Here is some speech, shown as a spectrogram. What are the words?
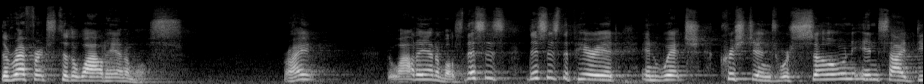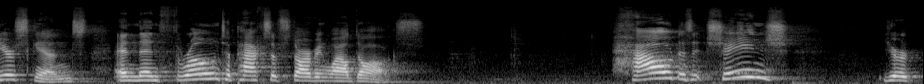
the reference to the wild animals, right? The wild animals. This is, this is the period in which Christians were sewn inside deerskins and then thrown to packs of starving wild dogs. How does it change your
